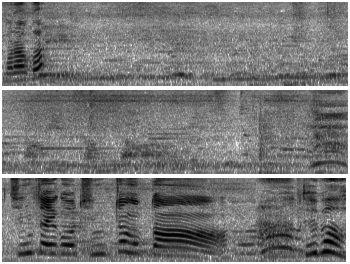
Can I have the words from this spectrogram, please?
뭐라고? 진짜 이거 진짜 높다. 대박.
